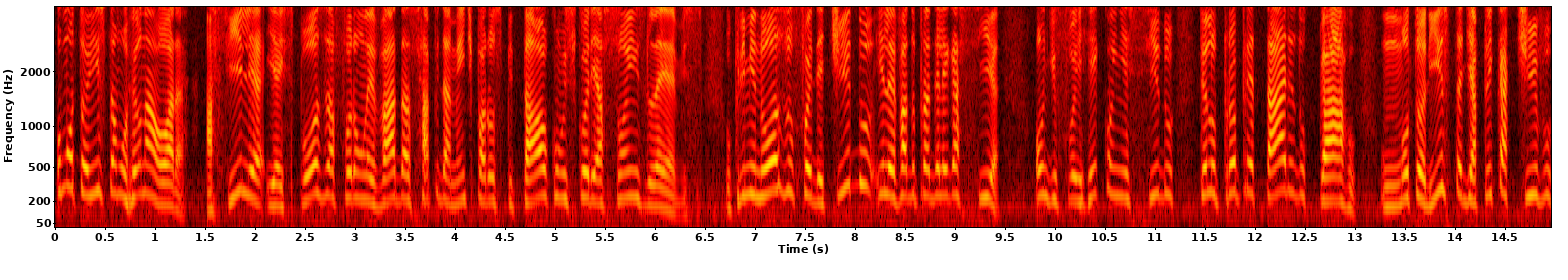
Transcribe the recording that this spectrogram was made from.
O motorista morreu na hora. A filha e a esposa foram levadas rapidamente para o hospital com escoriações leves. O criminoso foi detido e levado para a delegacia, onde foi reconhecido pelo proprietário do carro, um motorista de aplicativo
